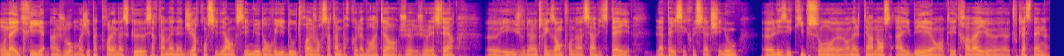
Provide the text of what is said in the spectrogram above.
on a écrit un jour. Moi, j'ai pas de problème à ce que certains managers, considérant que c'est mieux d'envoyer deux ou trois jours certains de leurs collaborateurs, je, je laisse faire. Euh, et je vous donne un autre exemple. On a un service paye. La paye, c'est crucial chez nous. Euh, les équipes sont euh, en alternance A et B en télétravail euh, toute la semaine.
